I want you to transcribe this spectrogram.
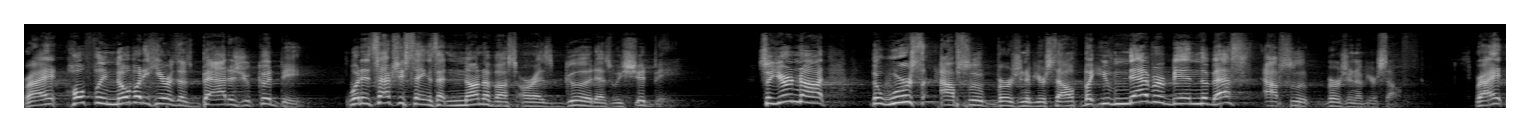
right? Hopefully, nobody here is as bad as you could be. What it's actually saying is that none of us are as good as we should be. So you're not the worst absolute version of yourself, but you've never been the best absolute version of yourself right?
